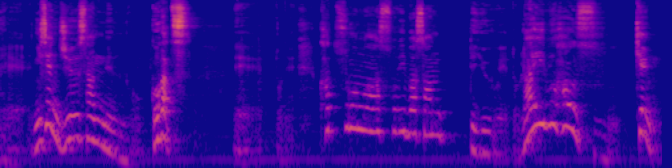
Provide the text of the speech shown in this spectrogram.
えー2013年の5月。えーっとねカツオの遊び場さんっていう、えーっとライブハウス兼、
